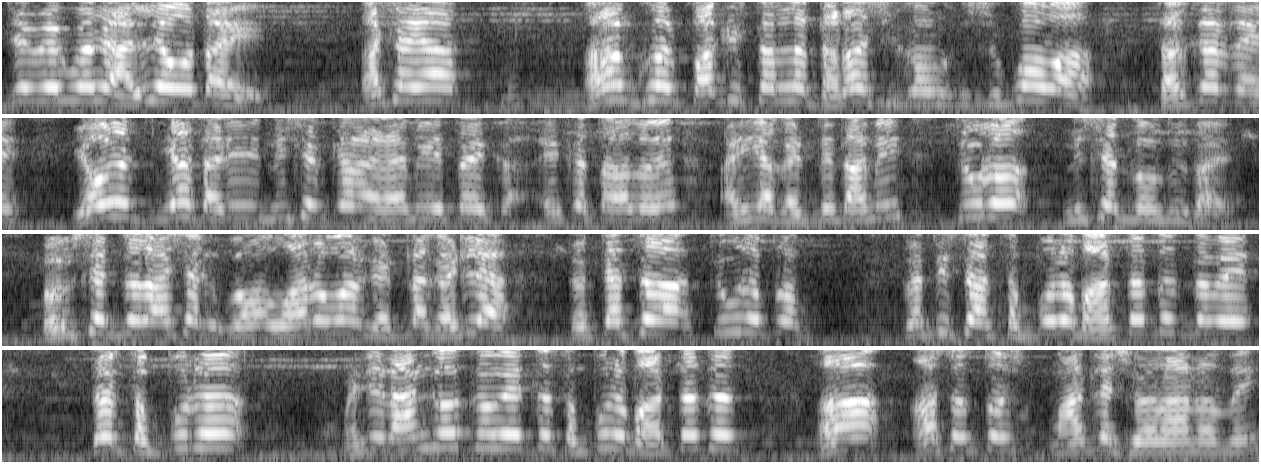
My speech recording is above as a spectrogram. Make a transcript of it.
जे वेगवेगळे हल्ले होत आहे अशा या हरामखोर पाकिस्तानला धडा शिकव शिकवावा सरकारने एवढंच यासाठी निषेध करणार आम्ही येतं एक एकत्र आलो आहे आणि या घटनेचा आम्ही तीव्र निषेध नोंदवत आहे. भविष्यात जर अशा वारंवार घटना घडल्या तर त्याचा तीव्र प्र प्रतिसाद संपूर्ण भारतातच नव्हे तर संपूर्ण म्हणजे नांदगावच नव्हे तर संपूर्ण भारतातच हा असंतोष माजल्याशिवाय राहणार नाही.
